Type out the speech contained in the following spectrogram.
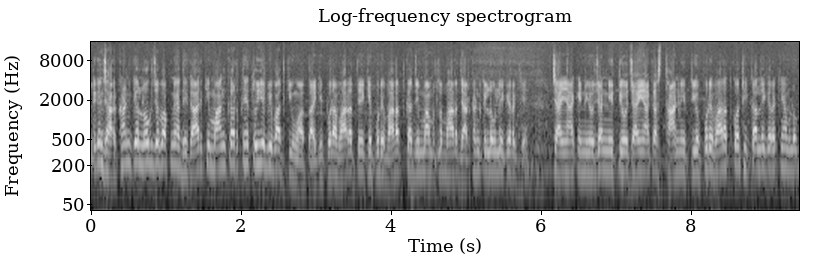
लेकिन झारखंड के लोग जब अपने अधिकार की मांग करते हैं तो ये विवाद क्यों आता है कि पूरा भारत एक है, पूरे भारत का जिम्मा मतलब भारत, झारखंड के लोग लेके रखें? चाहे यहाँ की नियोजन नीति हो, चाहे यहाँ का स्थान नीति हो, पूरे भारत को ठिका लेके रखें हम लोग।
